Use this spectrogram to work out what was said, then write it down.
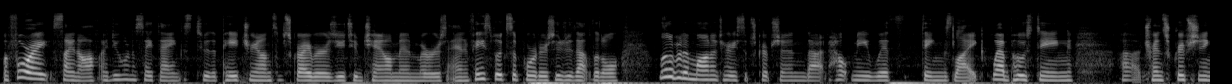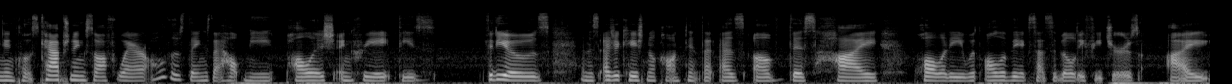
before I sign off, I do want to say thanks to the Patreon subscribers, YouTube channel members, and Facebook supporters who do that little little bit of monetary subscription that help me with things like web hosting, uh, transcriptioning and closed captioning software, all those things that help me polish and create these videos and this educational content that is of this high quality with all of the accessibility features. I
